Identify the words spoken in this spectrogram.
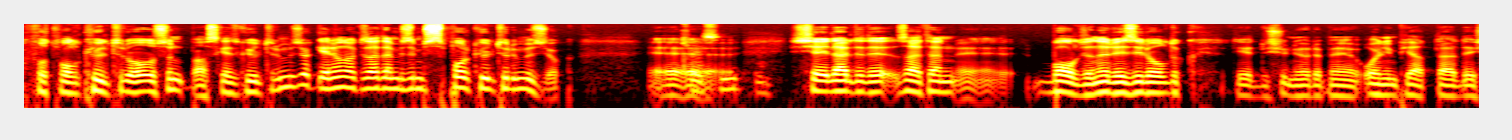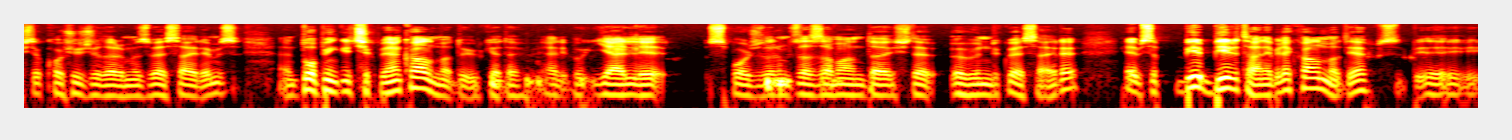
futbol kültürü olsun, basket kültürümüz yok. Genel olarak zaten bizim spor kültürümüz yok. Ee, Kesinlikle. şeylerde de zaten e, bolcana rezil olduk diye düşünüyorum. E, olimpiyatlarda işte koşucularımız vesairemiz yani dopingli çıkmayan kalmadı ülkede. Yani bu yerli sporcularımızla zamanda işte övündük vesaire. Hepsi bir bir tane bile kalmadı ya. E,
